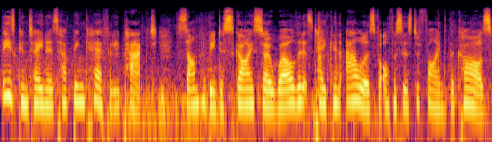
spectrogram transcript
these containers have been carefully packed. Some have been disguised so well that it's taken hours for officers to find the cars.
